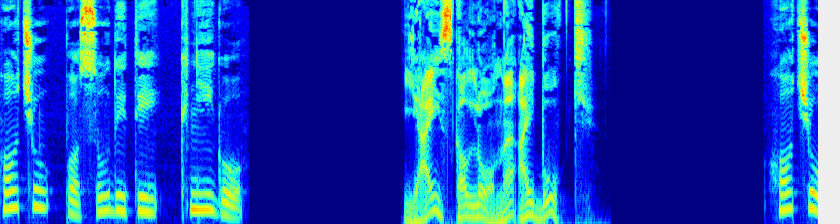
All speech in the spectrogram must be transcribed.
Hoću posuditi knjigu. Jeg skal låne ei bok. Hoću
